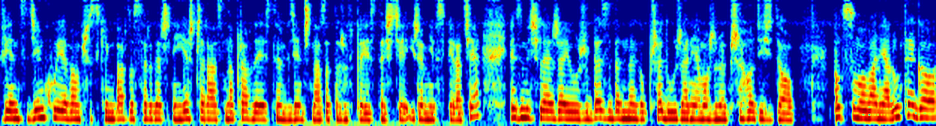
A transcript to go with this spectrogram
więc dziękuję Wam wszystkim bardzo serdecznie jeszcze raz. Naprawdę jestem wdzięczna za to, że tutaj jesteście i że mnie wspieracie, więc myślę, że już bez zbędnego przedłużenia możemy przechodzić do podsumowania lutego.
